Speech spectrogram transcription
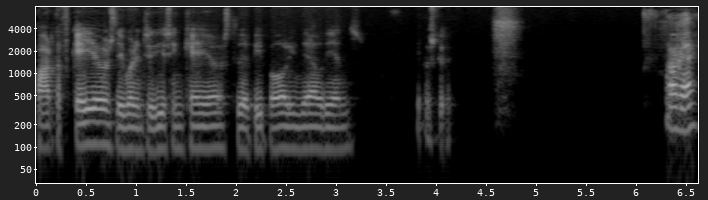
part of chaos. They were introducing chaos to the people in the audience. It was good. Okay.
